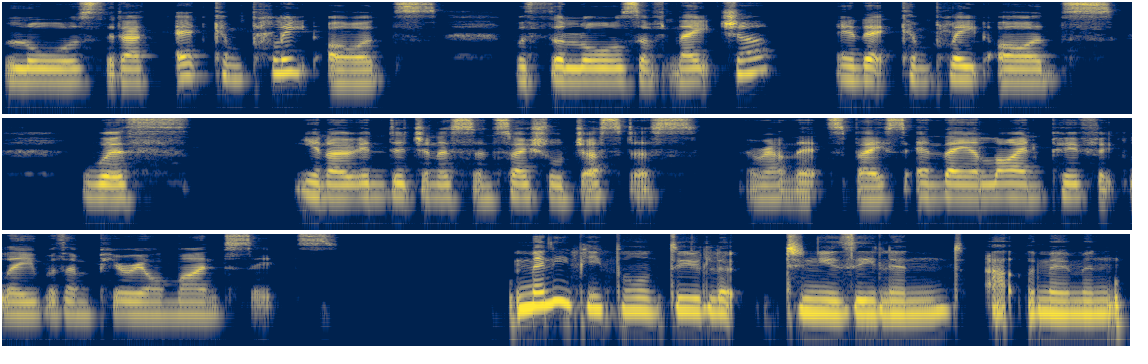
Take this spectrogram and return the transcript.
laws that are at complete odds with the laws of nature and at complete odds with, you know, indigenous and social justice around that space, and they align perfectly with imperial mindsets. Many people do look to New Zealand at the moment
